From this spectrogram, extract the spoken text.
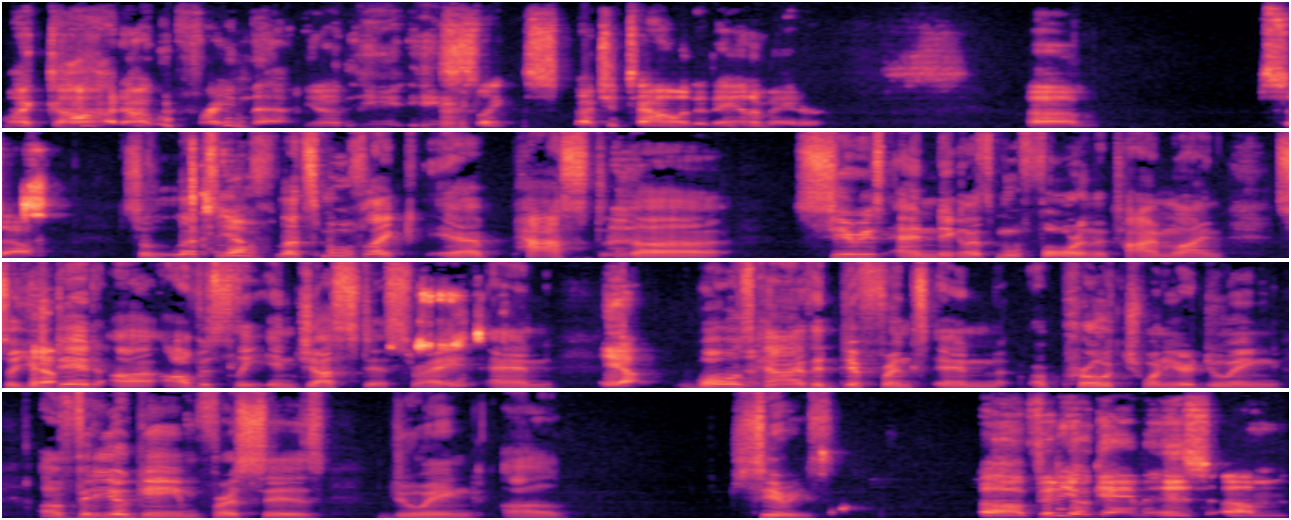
my God, I would frame that. You know, he, he's like such a talented animator. Um, so So let's Yeah. move. Let's move like uh, past the series ending. Let's move forward in the timeline. So you Yeah. did uh, obviously Injustice, right? And yeah. what was Mhm. kind of the difference in approach when you're doing a video game versus doing a series? Uh, video game is um,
